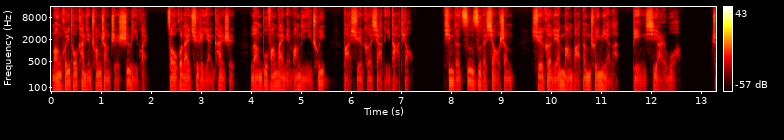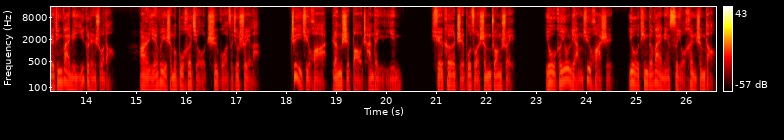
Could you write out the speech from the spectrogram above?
猛回头看见窗上只湿了一块，走过来去着眼看时，冷不防外面往里一吹，把薛科吓了一大跳。听得滋滋的笑声，薛科连忙把灯吹灭了，屏息而卧。只听外面一个人说道：“二爷为什么不喝酒吃果子就睡了？”这句话仍是宝蟾的语音。薛科只不做声装睡。又隔有两句话时，又听得外面似有恨声道：“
